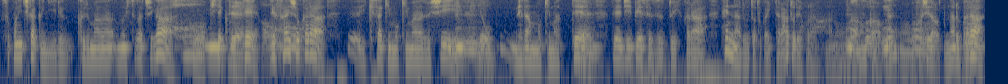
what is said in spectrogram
そこに近くにいる車の人たちがこう来てくれてで最初から行き先も決まるし、値段も決まって、で GPS でずっと行くから変なルートとか行ったら後でほらあの、なんか、おかしいだろうってなるから、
